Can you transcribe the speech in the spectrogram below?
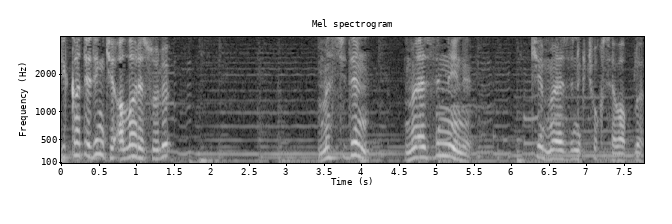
Dikkat edin ki Allah Resulü mescidin müezzinliğini ki müezzinlik çok sevaplı,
